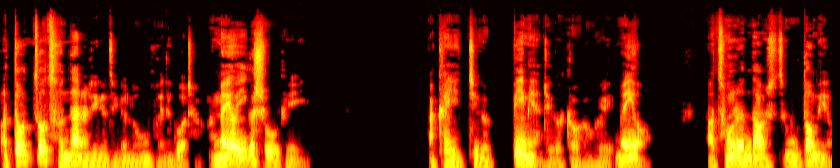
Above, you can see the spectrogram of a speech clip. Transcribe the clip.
啊，都都存在着这个这个轮回的过程，没有一个事物可以啊可以这个避免这个高轮回，没有啊，从人到生物都没有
